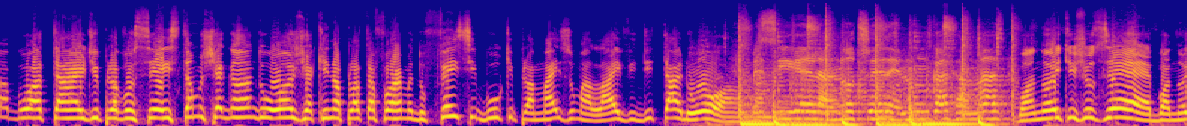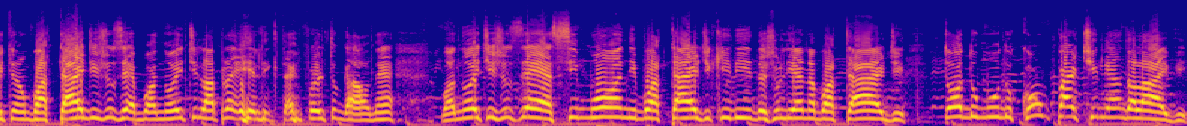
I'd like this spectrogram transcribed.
Uma boa tarde para você. Estamos chegando hoje aqui na plataforma do Facebook para mais uma live de tarô. Boa noite, José. Boa noite, não. Boa tarde, José. Boa noite lá para ele que está em Portugal, né? Boa noite, José. Simone, boa tarde, querida. Juliana, boa tarde. Todo mundo compartilhando a live.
